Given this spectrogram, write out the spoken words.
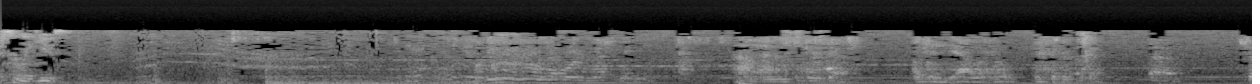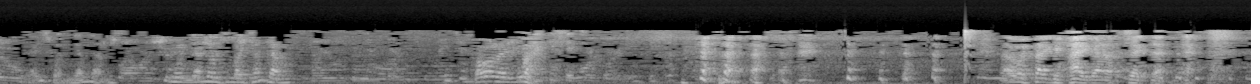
silly goose. Đấy, xuân nhắn lầm Xuân nhắn lầm mày thấm đầm Có lên quá I, I, I gotta check that.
